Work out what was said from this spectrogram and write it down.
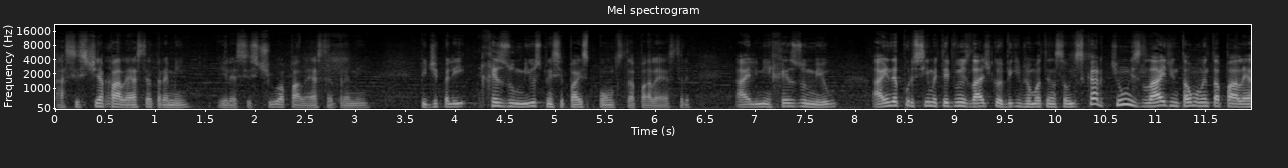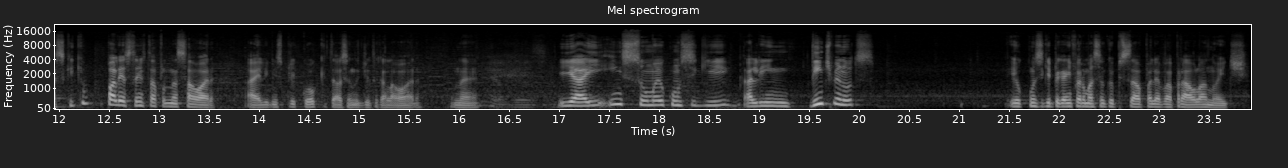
assistir a palestra para mim. Ele assistiu a palestra para mim pedi para ele resumir os principais pontos da palestra. Aí ele me resumiu. Ainda por cima, teve um slide que eu vi que me chamou a atenção. Disse, cara, tinha um slide em tal momento da palestra. O que, que o palestrante está falando nessa hora? Aí ele me explicou o que estava sendo dito naquela hora. Né? E aí, em suma, eu consegui, ali em 20 minutos, eu consegui pegar a informação que eu precisava para levar para a aula à noite.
